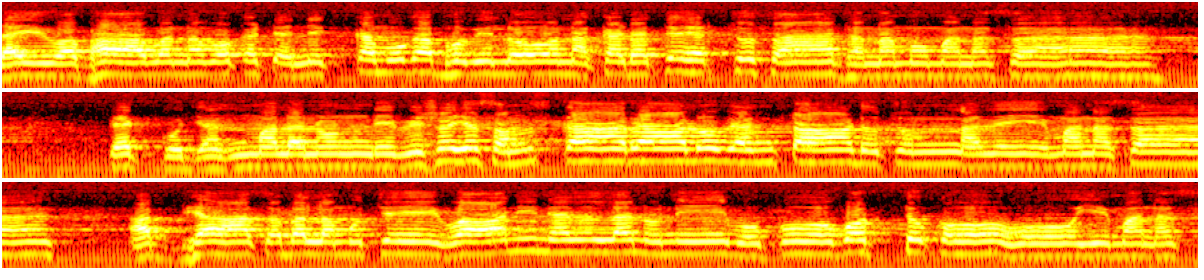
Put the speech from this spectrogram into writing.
దైవ భావన ఒకటి నిక్కముగ భువిలో నకడ తీర్చు సాధనము మనస. పెక్కు జన్మల నుండి విషయ సంస్కారాలు వెంటాడుచున్నవే మనస. అభ్యాస బలము చే వాని నెల్లను నీవు పోగొట్టుకోవోయి మనస.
